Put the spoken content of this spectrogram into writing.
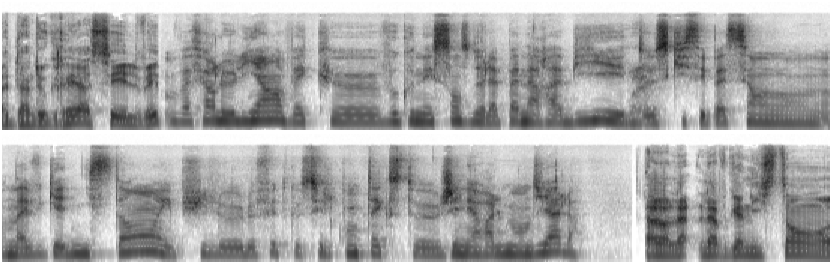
d'un degré assez élevé. On va faire le lien avec euh, vos connaissances de la panarabie et de ce qui s'est passé en, en Afghanistan, et puis le, le fait que c'est le contexte général mondial. Alors la- l'Afghanistan,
